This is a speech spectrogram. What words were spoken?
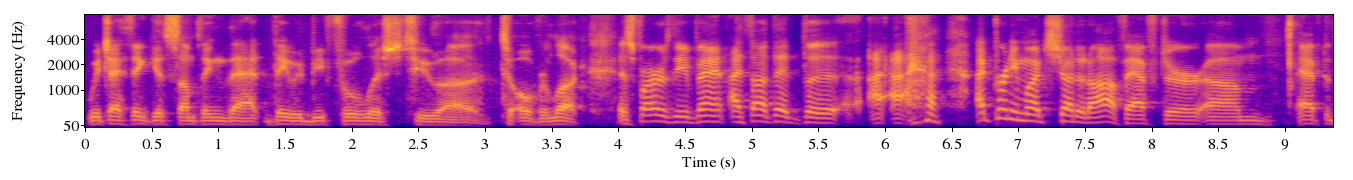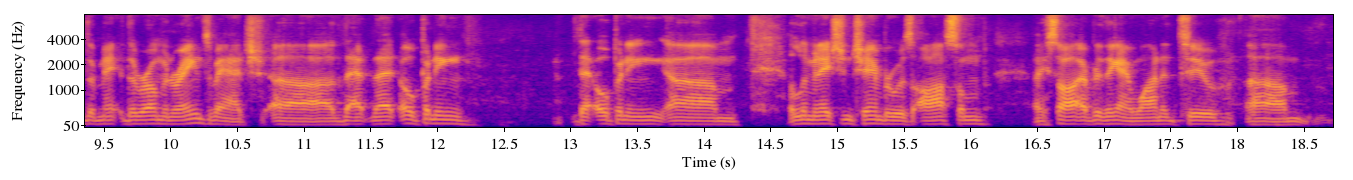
which I think is something that they would be foolish to uh, to overlook. As far as the event, I thought that the I, I, I pretty much shut it off after um, after the the Roman Reigns match. Uh, that that opening that opening um, elimination chamber was awesome. I saw everything I wanted to. Um,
